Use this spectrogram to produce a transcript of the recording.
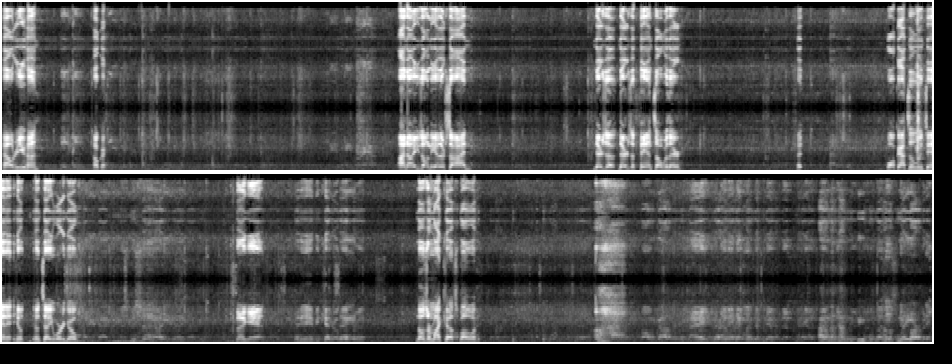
How old are you, hon? Okay. I know he's on the other side. There's a there's a fence over there. But walk out to the lieutenant. He'll he'll tell you where to go. Say again. They need to be kept separate. Those are my cuffs, by the way. I don't know how many people. How many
